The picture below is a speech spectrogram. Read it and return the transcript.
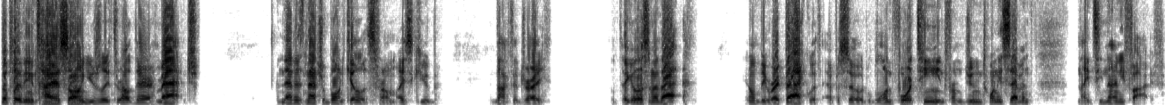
they'll play the entire song usually throughout their match. And that is Natural Born Killers from Ice Cube Dr. Dre. So take a listen to that. And we'll be right back with episode 114 from June 27th, 1995.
